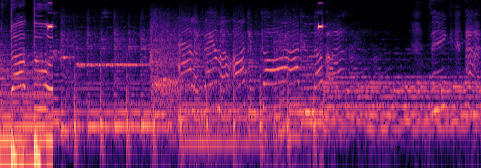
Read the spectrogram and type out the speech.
Without the one. Alabama, Arkansas, I do love Think I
